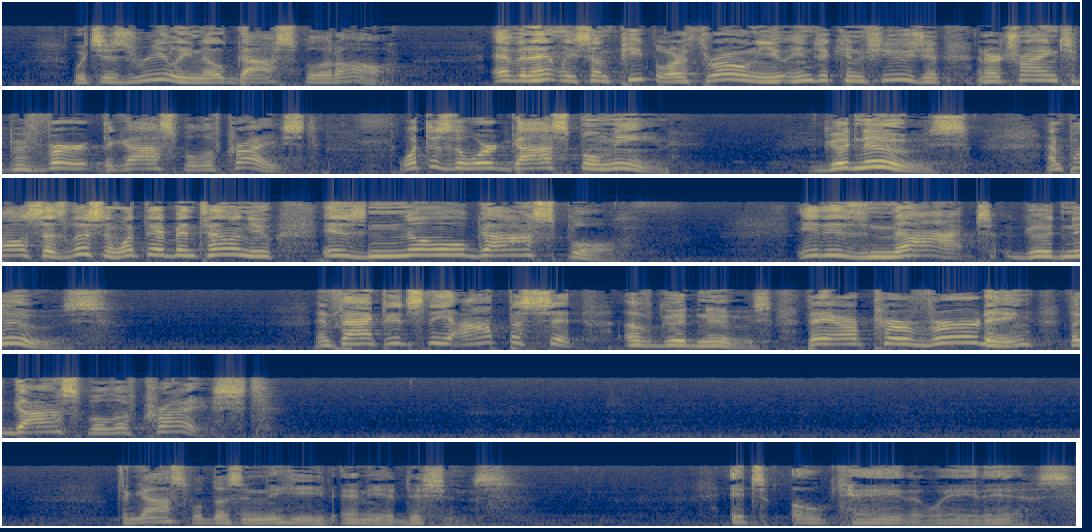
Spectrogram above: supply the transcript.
which is really no gospel at all. Evidently, some people are throwing you into confusion and are trying to pervert the gospel of Christ. What does the word gospel mean? Good news. And Paul says, listen, what they've been telling you is no gospel. It is not good news. In fact, it's the opposite of good news. They are perverting the gospel of Christ. The gospel doesn't need any additions. It's okay the way it is.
